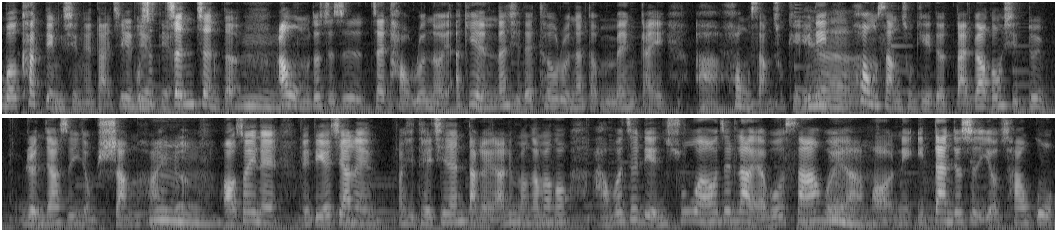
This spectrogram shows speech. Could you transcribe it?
无确定性的代志，不是真正的。嗯啊，我们都只是在讨论而已。啊，既然咱是在讨论，咱就毋免甲伊啊奉上出去，因为奉上出去的代表讲是对人家是一种伤害了。嗯好，所以呢，诶，第二家呢，也是提醒咱大家啊，你们感觉讲啊，我这脸书啊，我这赖也无撒回啊，嗯哈、你一旦就是有超过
